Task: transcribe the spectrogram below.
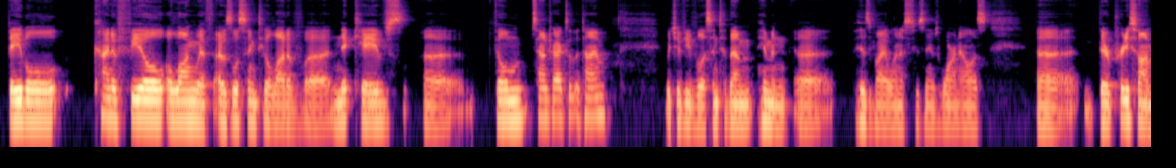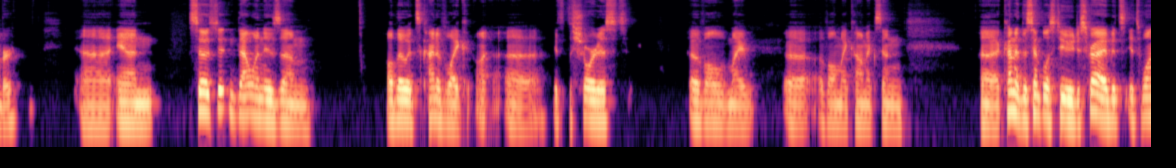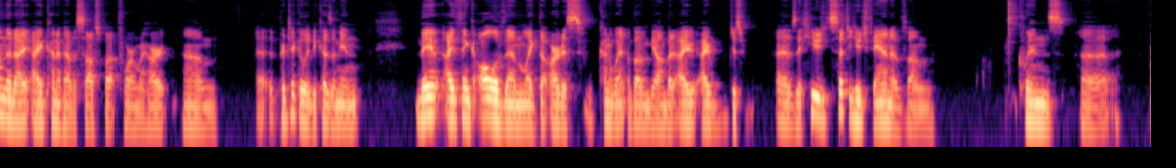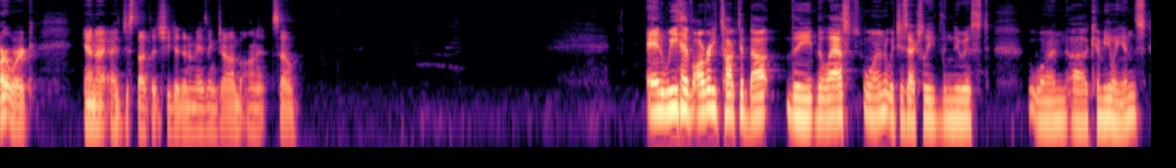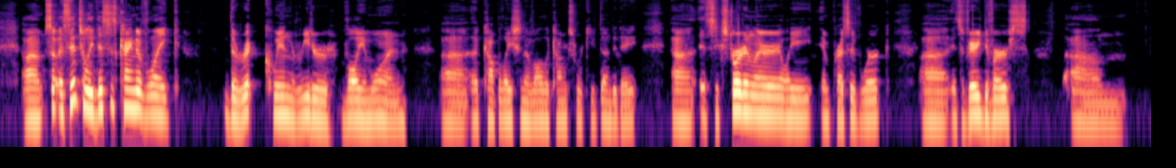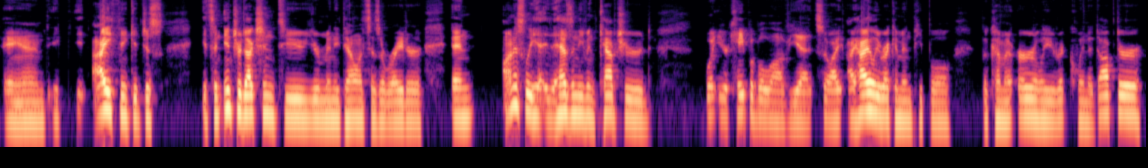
fable kind of feel along with i was listening to a lot of uh, nick cave's uh, film soundtracks at the time which if you've listened to them him and uh, his violinist whose name is warren ellis uh, they're pretty somber and so just, that one is um, although it's kind of like uh, it's the shortest of all of my of all my comics and uh, kind of the simplest to describe. It's it's one that I, I kind of have a soft spot for in my heart, um, uh, particularly because I mean, they I think all of them like the artists kind of went above and beyond. But I I just I was a huge such a huge fan of um, Quinn's uh, artwork, and I, I just thought that she did an amazing job on it. So. And we have already talked about the the last one, which is actually the newest one, uh, Chameleons. Um, so essentially, this is kind of like the Rick Quinn Reader Volume One, uh, a compilation of all the comics work you've done to date. Uh, it's extraordinarily impressive work. Uh, it's very diverse, um, and it, it, I think it just it's an introduction to your many talents as a writer, and honestly, it hasn't even captured what you're capable of yet. So I, I highly recommend people become an early Rick Quinn adopter.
